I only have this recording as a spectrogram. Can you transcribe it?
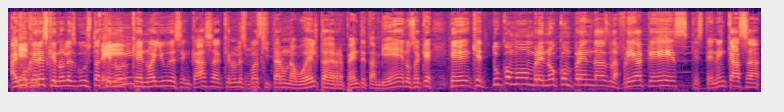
Hay mujeres que no les gusta que, no, que no ayudes en casa, que no les puedas quitar una vuelta de repente también. O sea, que, que, que tú como hombre no comprendas la friega que es, que estén en casa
